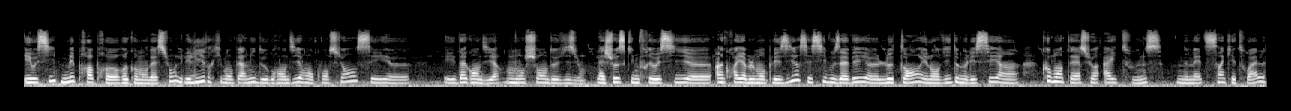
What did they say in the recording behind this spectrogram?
et aussi mes propres recommandations, les livres qui m'ont permis de grandir en conscience et, euh, et d'agrandir mon champ de vision. La chose qui me ferait aussi euh, incroyablement plaisir, c'est si vous avez euh, le temps et l'envie de me laisser un commentaire sur iTunes me mettre 5 étoiles.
